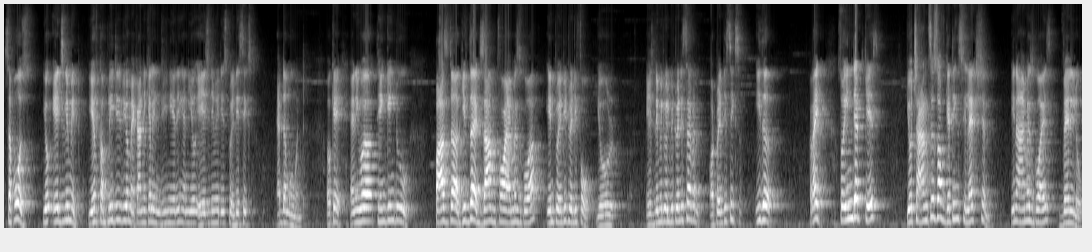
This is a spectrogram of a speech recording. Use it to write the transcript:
suppose your age limit, you have completed your mechanical engineering and your age limit is 26 at the moment. Okay, and you are thinking to pass the give the exam for IMS Goa in 2024. Your age limit will be 27 or 26 either, right? So in that case, your chances of getting selection in IMS Goa is very low.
